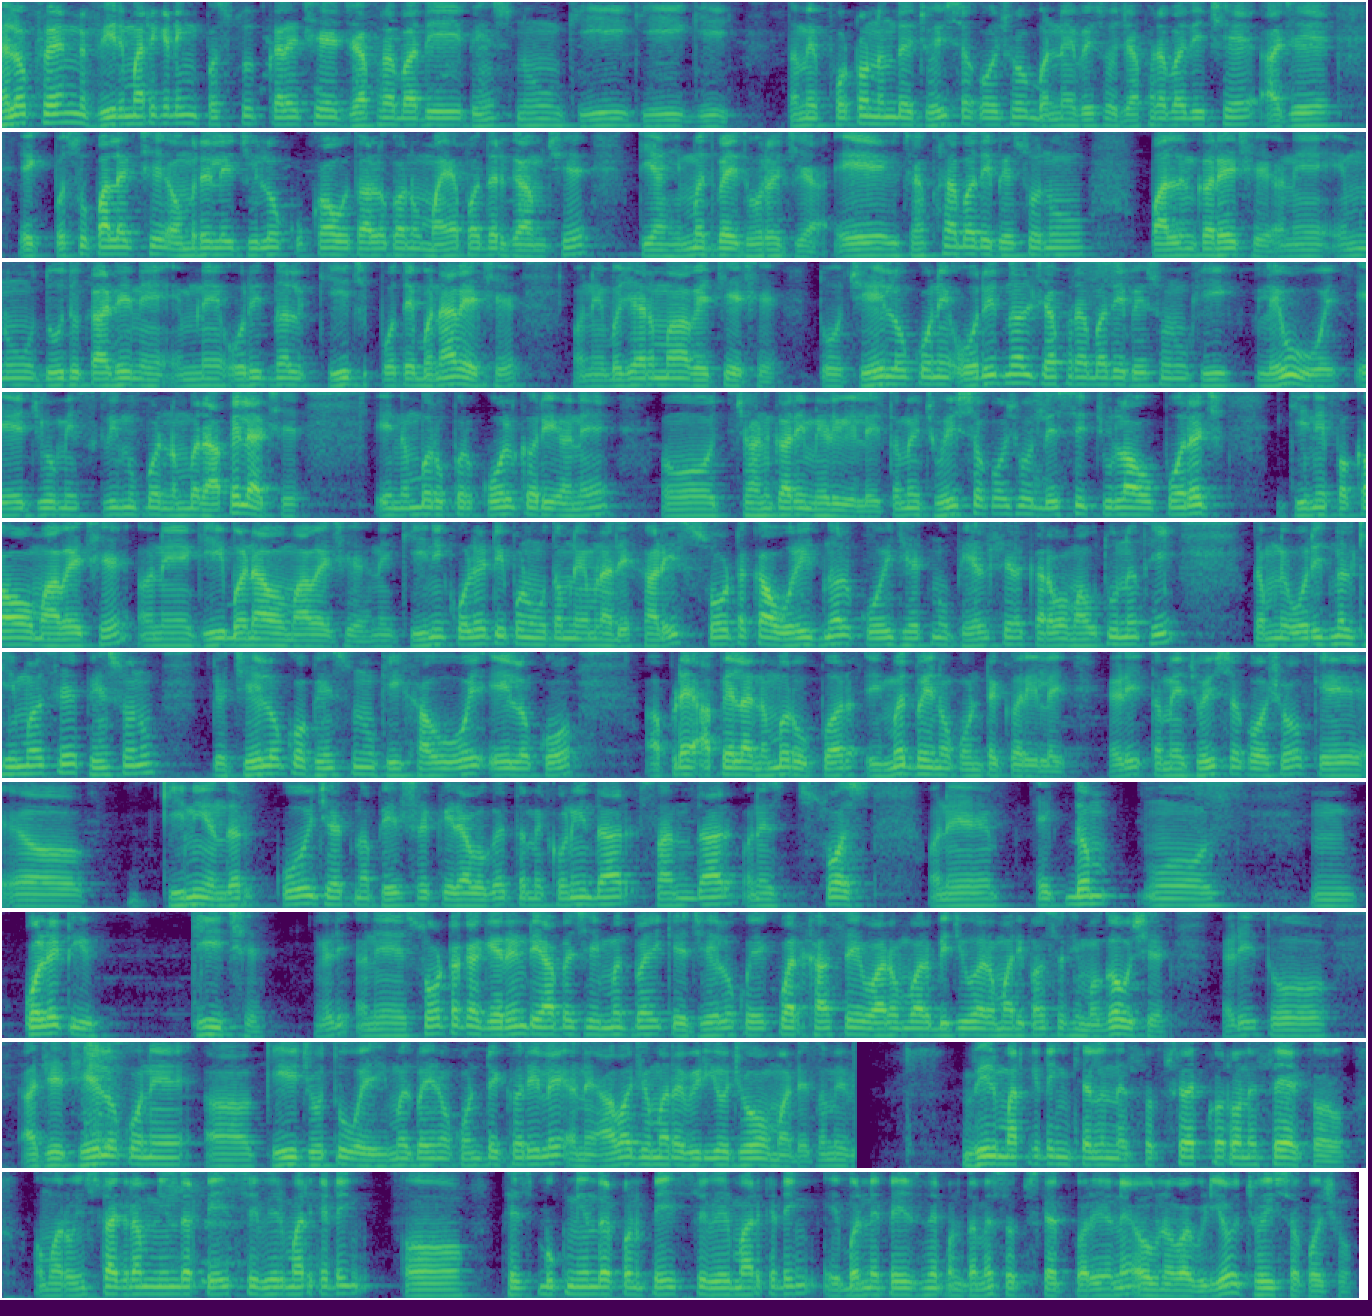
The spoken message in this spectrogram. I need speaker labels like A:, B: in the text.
A: Hello friend વીર marketing પ્રસ્તુત કરે છે જાફરાબાદી ભેંસનું ઘી ઘી ઘી. તમે ફોટોની અંદર જોઈ શકો છો, બંને ભેંસો જાફરાબાદી છે. આજે એક પશુપાલક છે, અમરેલી જિલ્લો કુકાઓ તાલુકાનું માયાપદર ગામ છે. ત્યાં હિંમતભાઈ ધોરજિયા એ જાફરાબાદી ભેંસોનું પાલન કરે છે અને એમનું દૂધ કાઢીને એમને ઓરિજિનલ ઘી જ પોતે બનાવે છે અને બજારમાં વેચે છે. તો જે લોકોને ઓરિજિનલ જાફરાબાદી ભેંસોનું ઘી લેવું હોય એ જો મેં સ્ક્રીન ઉપર નંબર આપેલા છે એ નંબર ઉપર કોલ કરી અને જાણકારી મેળવી લે તમે જોઈ શકો છો દેશી ચૂલા ઉપર જ ઘીને પકાવવામાં આવે છે અને ઘી બનાવવામાં આવે છે. અને ઘીની ક્વોલિટી પણ હું તમને હમણાં દેખાડીશ. સો ટકા ઓરિજિનલ કોઈ જેટનું ભેળસેળ કરવામાં આવતું નથી. તમને ઓરિજિનલ ઘી મળશે ભેંસોનું. કે જે લોકો ભેંસનું ઘી ખાવું હોય એ લોકો આપણે આપેલા નંબર ઉપર હિંમતભાઈનો કોન્ટેક કરી લઈ. એડી તમે જોઈ શકો છો કે ઘીની અંદર કોઈ જાતના ભેળસેળ કર્યા વગર તમે કણીદાર, શાનદાર અને સ્વસ્થ અને એકદમ ક્વોલિટી ઘી છે. રેડી અને સો ટકા ગેરંટી આપે છે હિંમતભાઈ કે જે લોકો એકવાર ખાશે, વારંવાર બીજી વાર અમારી પાસેથી મગાવશે. રેડી તો આજે જે લોકોને ઘી જોતું હોય હિંમતભાઈનો કોન્ટેક કરી લે અને આવા જ અમારા વીડિયો જોવા માટે તમે વીર માર્કેટિંગ ચેનલને સબસ્ક્રાઇબ કરો અને શેર કરો. અમારો ઇન્સ્ટાગ્રામની અંદર પેજ છે વીર માર્કેટિંગ. ફેસબુકની અંદર પણ પેજ છે વેર માર્કેટિંગ એ બંને પેજને પણ તમે સબસ્ક્રાઈબ કરી અને અવનવા વીડિયો જોઈ શકો છો.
